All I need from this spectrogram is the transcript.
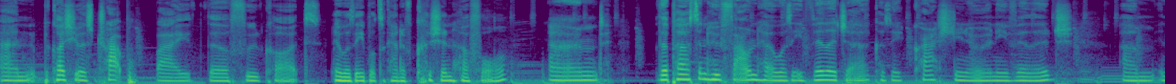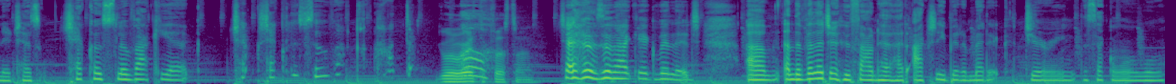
And because she was trapped by the food cart, it was able to kind of cushion her fall. And the person who found her was a villager because they crashed, you know, in a village um, in a Czech- Czechoslovakia. Czech- Czechoslovak? You were right Oh. the first time. Czechoslovakian village. Um, and the villager who found her had actually been a medic during the Second World War.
